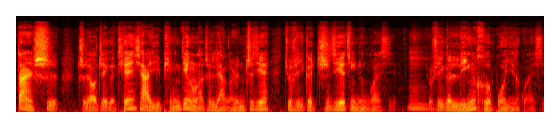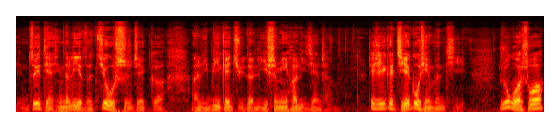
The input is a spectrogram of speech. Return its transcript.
但是只要这个天下已平定了，这两个人之间就是一个直接竞争关系，嗯就是一个零和博弈的关系。你最典型的例子就是这个呃李泌给举的李世民和李建成，这是一个结构性问题。如果说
